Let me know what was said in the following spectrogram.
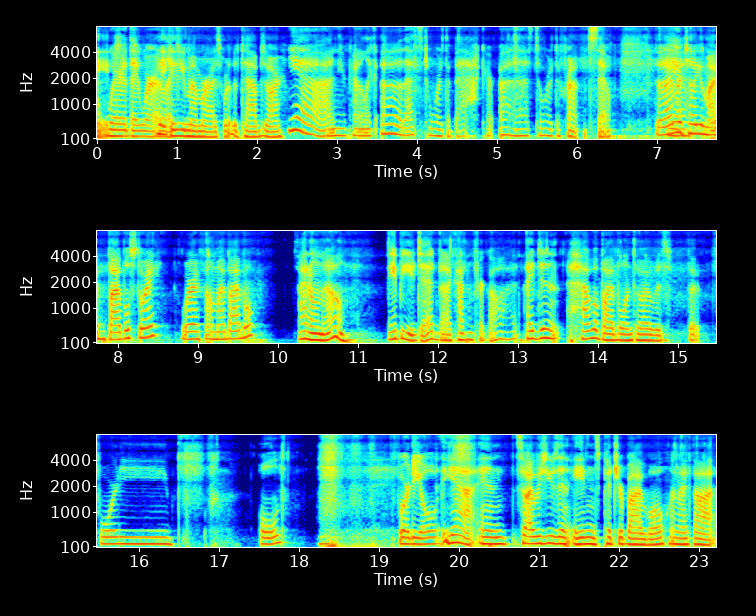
know, where they were, Yeah, like because you memorize where the tabs are. yeah, and you're kind of like, oh, that's toward the back, or oh, that's toward the front. So Did I Yeah. ever tell you my Bible story? Where I found my Bible? I don't know. Maybe you did, but I kind of forgot. I didn't have a Bible until I was 40 old. Forty old. Yeah, and so I was using Aiden's picture Bible, and I thought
